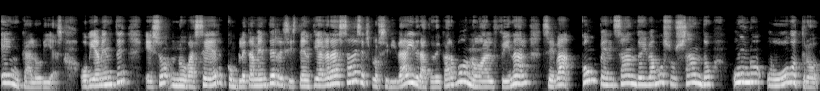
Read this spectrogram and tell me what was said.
en calorías. Obviamente, eso no va a ser completamente resistencia a grasas, explosividad, hidrato de carbono. Al final se va compensando y vamos usando uno u otro.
